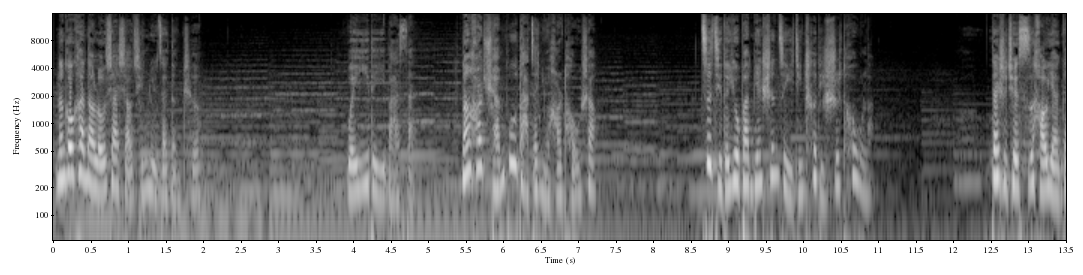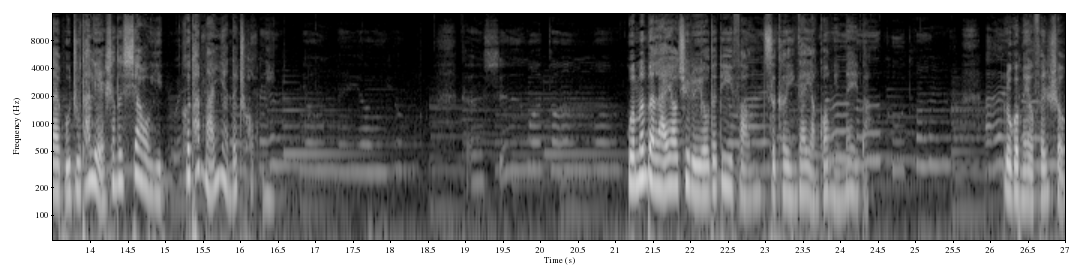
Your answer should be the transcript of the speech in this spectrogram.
能够看到楼下小情侣在等车，唯一的一把伞，男孩全部打在女孩头上，自己的右半边身子已经彻底湿透了，但是却丝毫掩盖不住他脸上的笑意和他满眼的宠溺。我们本来要去旅游的地方，此刻应该阳光明媚吧？如果没有分手，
